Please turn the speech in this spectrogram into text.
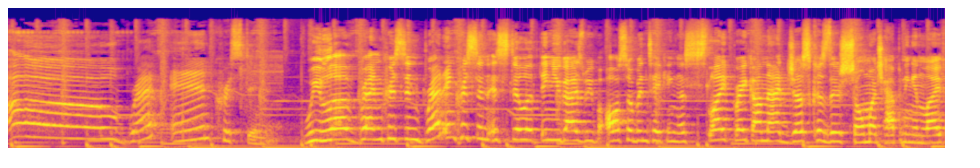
Oh, Brett and Kristin. We love Brett and Kristin. Brett and Kristin is still a thing, you guys. We've also been taking a slight break on that just because there's so much happening in life.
